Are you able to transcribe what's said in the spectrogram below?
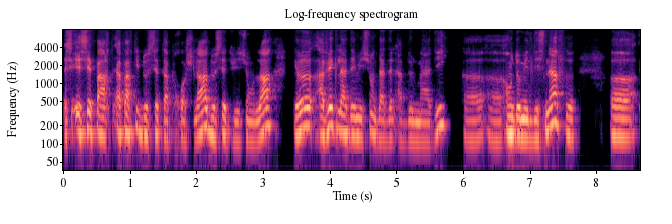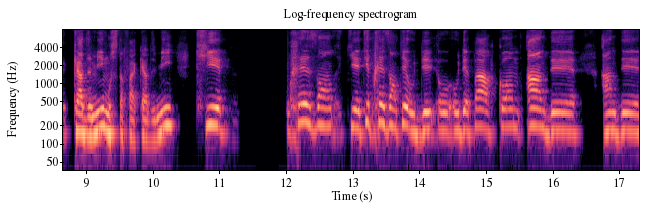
Et c'est à partir de cette approche-là, de cette vision-là, qu'avec la démission d'Adel Abdul Mahdi euh, euh, en 2019, euh, Kadmi, Mustafa Kadmi, qui est présent, été présenté au départ comme un des, un euh,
